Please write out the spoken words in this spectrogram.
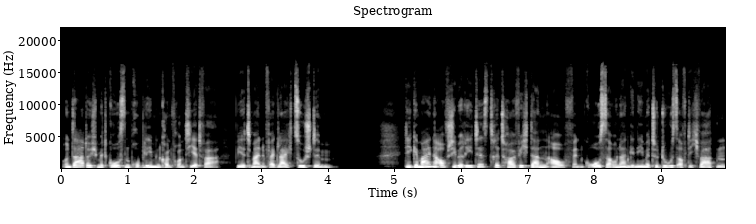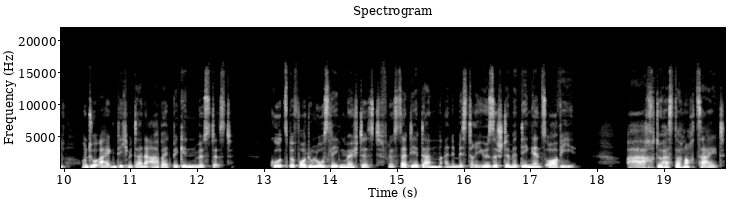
und dadurch mit großen Problemen konfrontiert war, wird meinem Vergleich zustimmen. Die gemeine Aufschieberitis tritt häufig dann auf, wenn große unangenehme To-Dos auf dich warten und du eigentlich mit deiner Arbeit beginnen müsstest. Kurz bevor du loslegen möchtest, flüstert dir dann eine mysteriöse Stimme Dinge ins Ohr wie Ach, du hast doch noch Zeit.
